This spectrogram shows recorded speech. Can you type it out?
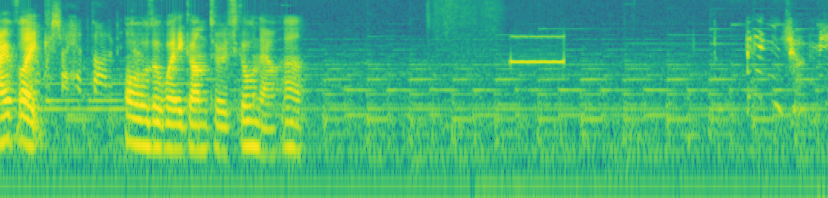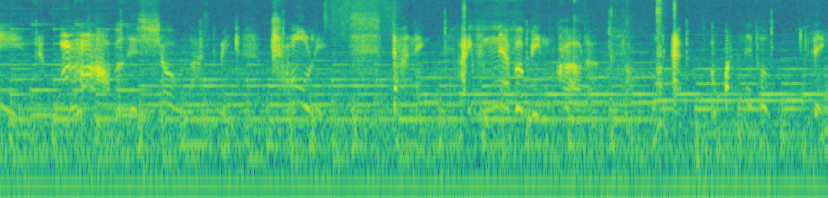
I've like wish I had thought of it all the way gone through school now, huh? Benjamin! Marvelous show last week. Truly stunning. I've never been prouder. And one little thing.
